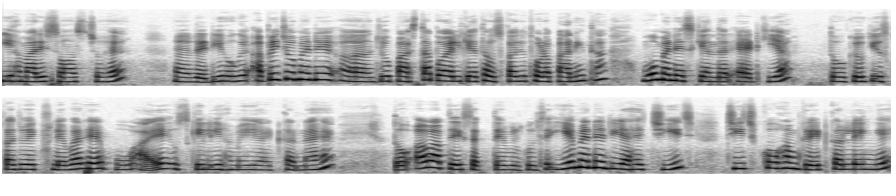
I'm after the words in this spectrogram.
ये हमारी सॉस जो है रेडी हो गई अभी जो मैंने जो पास्ता बॉयल किया था, उसका जो थोड़ा पानी था, वो मैंने इसके अंदर ऐड किया। तो क्योंकि उसका जो एक फ्लेवर है, वो आए, उसके लिए हमें ये ऐड करना है। तो अब आप देख सकते हैं, बिल्कुल से, ये मैंने लिया है चीज़। चीज़ को हम ग्रेट कर लेंगे।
